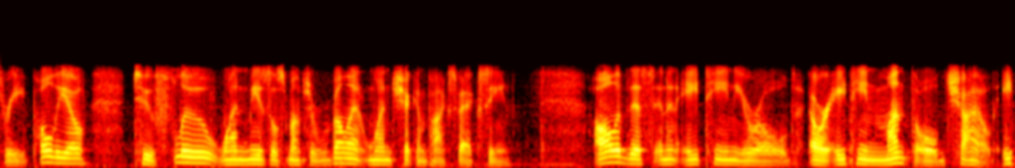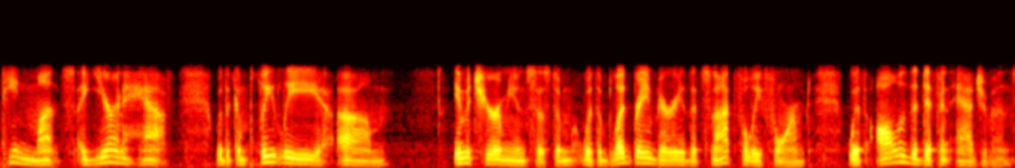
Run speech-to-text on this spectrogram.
three polio, two flu, one measles, mumps, and rubella, and one chickenpox vaccine. All of this in an 18 year old or 18 month old child, 18 months, a year and a half, with a completely um, immature immune system, with a blood brain barrier that's not fully formed, with all of the different adjuvants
